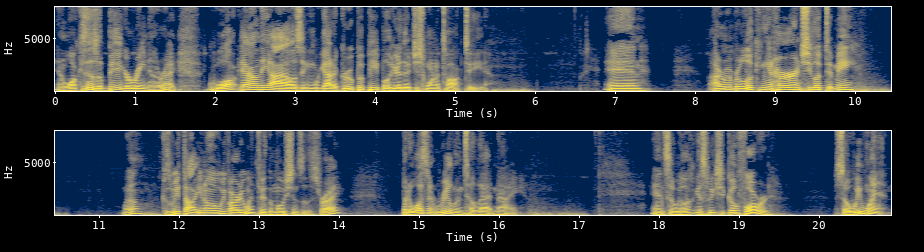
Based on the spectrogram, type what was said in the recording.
and walk, because it was a big arena, right? Walk down the aisles, and we got a group of people here that just want to talk to you. And I remember looking at her, and she looked at me. Well, because we thought, you know, we've already went through the motions of this, right? But it wasn't real until that night. And so, well, I guess we should go forward. So we went.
